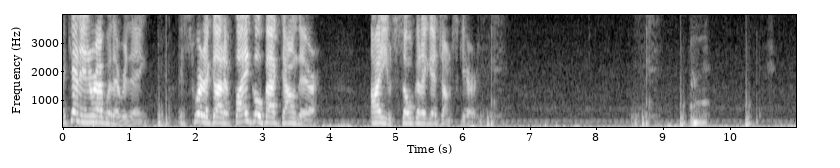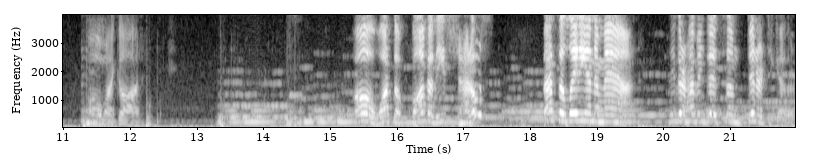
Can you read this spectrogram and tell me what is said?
I can't interact with everything. I swear to God, if I go back down there, I am so gonna get jump scared. Oh my god. Oh, what the fuck? Are these shadows? That's a lady and a man. Think they're having good some dinner together.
